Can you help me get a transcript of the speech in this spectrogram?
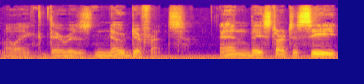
Like there was no difference and they start to see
